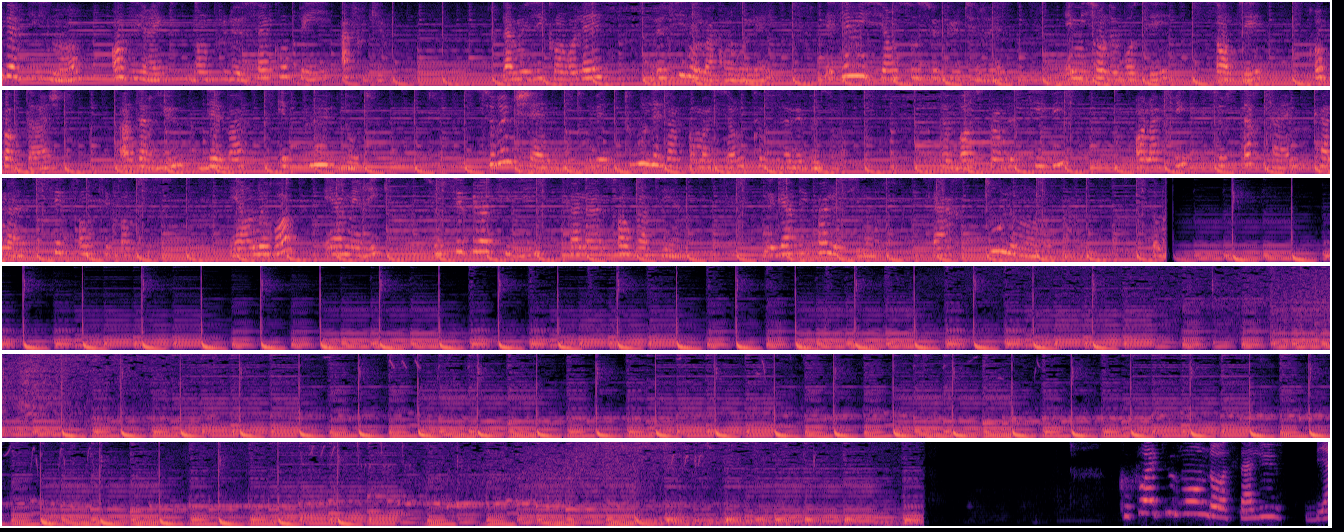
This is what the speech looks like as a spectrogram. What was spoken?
divertissement en direct dans plus de 50 pays africains. La musique congolaise, le cinéma congolais, les émissions socioculturelles, émissions de beauté, santé, reportages, interviews, débats et plus d'autres. Sur une chaîne, vous trouvez toutes les informations que vous avez besoin. The Boss Brothers TV en Afrique sur StarTime, canal 776. Et en Europe et Amérique sur CPA TV, canal 121. Ne gardez pas le silence, car tout le monde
